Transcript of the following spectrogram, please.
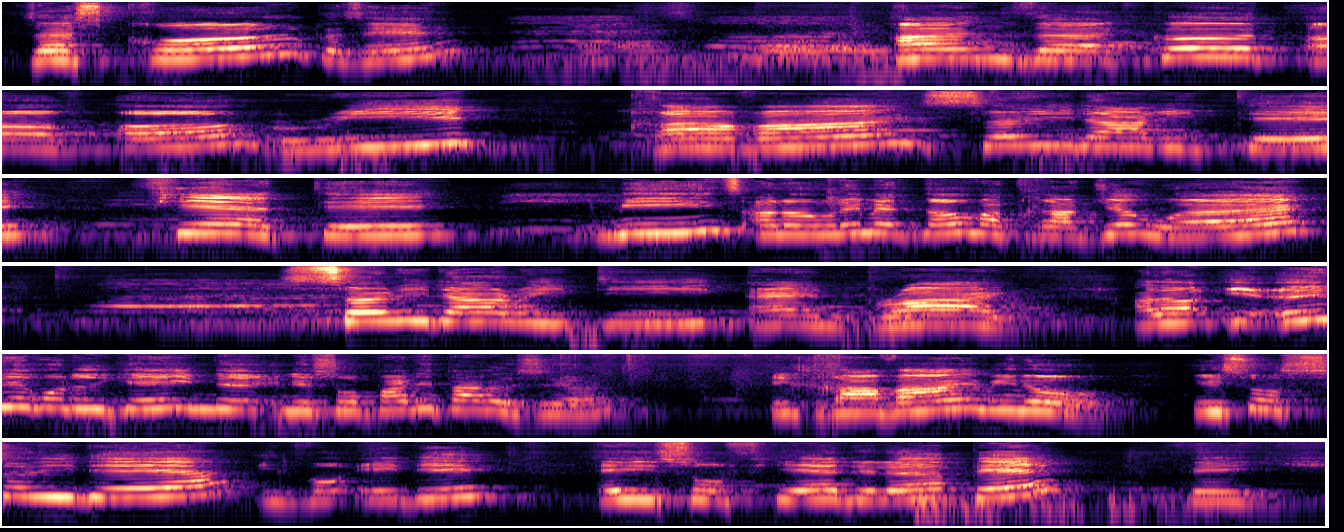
The scroll, cousin, the school on the coat of arms read travail, solidarité, fierté, means, en anglais maintenant, on va traduire work, solidarity and pride. Alors, eux, les Rodriguez, ils ne, sont pas des paresseux. hein. Ils travaillent, mais non. Ils sont solidaires, ils vont aider et ils sont fiers de leur pa- pays.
